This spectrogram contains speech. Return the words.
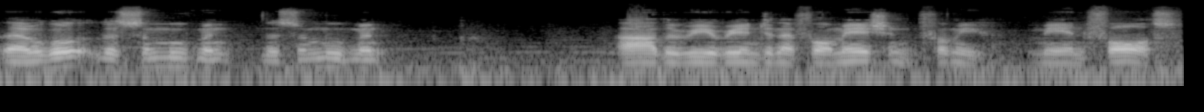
there we go. There's some movement. There's some movement. Ah, they're rearranging their formation for me main force.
